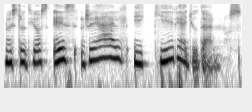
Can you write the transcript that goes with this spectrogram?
Nuestro Dios es real y quiere ayudarnos.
